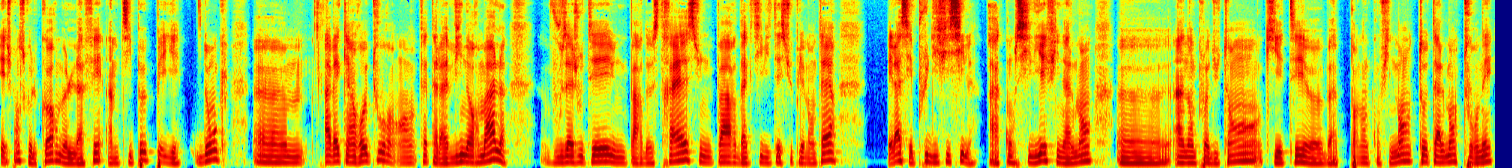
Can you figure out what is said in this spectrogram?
et je pense que le corps me l'a fait un petit peu payer. Donc, euh, avec un retour en fait à la vie normale, vous ajoutez une part de stress, une part d'activité supplémentaire, et là, c'est plus difficile à concilier finalement euh, un emploi du temps qui était euh, bah, pendant le confinement totalement tourné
